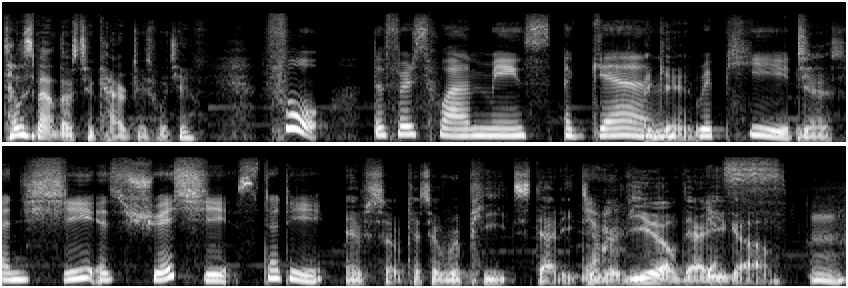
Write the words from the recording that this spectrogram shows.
Tell us about those two characters, would you? 复 the first one means again, Again. repeat. Yes. And 习 is 学习, study. If so, okay, so repeat study to Yeah. review. There you Yes. go. Mm.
